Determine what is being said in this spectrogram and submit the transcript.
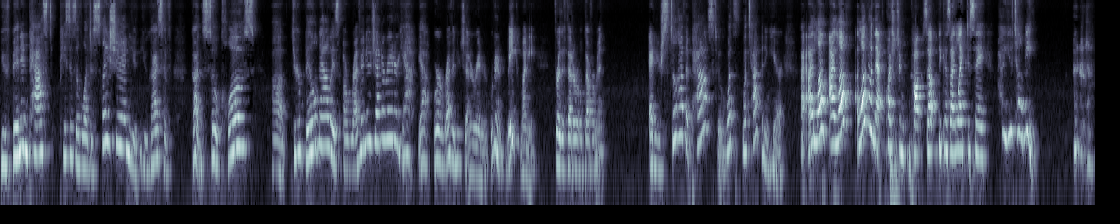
you've been in past pieces of legislation. You you guys have gotten so close uh, your bill now is a revenue generator. Yeah, yeah, we're a revenue generator. We're going to make money for the federal government, and you still haven't passed. What's what's happening here? I, I love, I love, I love when that question pops up because I like to say, "How you tell me."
